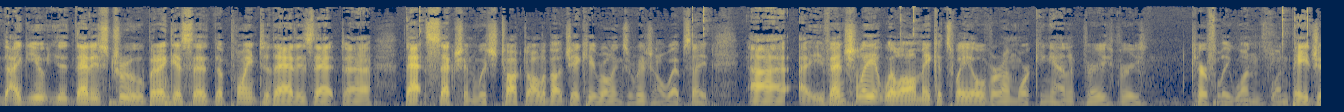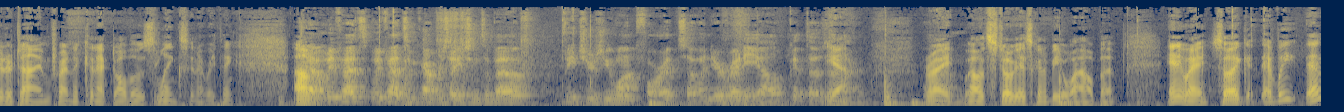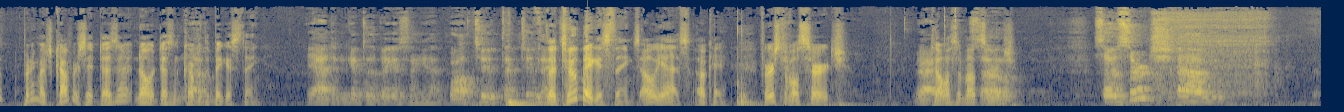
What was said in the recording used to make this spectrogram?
the, I, you, you, that is true, but I guess the, the point to that is that uh, that section, which talked all about J.K. Rowling's original website, uh, eventually it will all make its way over. I'm working on it very, very carefully, one one page at a time, trying to connect all those links and everything. Um, yeah, we've had we've had some conversations about features you want for it. So when you're ready, I'll get those. Yeah. Right. Um, Well, it's still it's going to be a while, but anyway. So I, have we that pretty much covers it, doesn't it? No, it doesn't cover No. the biggest thing. yeah, I didn't get to the biggest thing yet. Well, two th- two things. The two biggest things. Oh yes. Okay. First of all, search. Right. Tell us about So- search. So search, um,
